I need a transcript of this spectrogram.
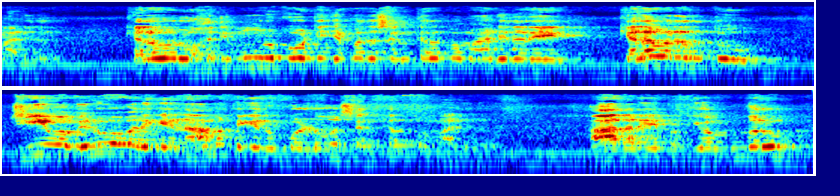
ಮಾಡಿದರು. ಕೆಲವರು ಹದಿಮೂರು ಕೋಟಿ ಜಪದ ಸಂಕಲ್ಪ ಮಾಡಿದರೆ, ಕೆಲವರಂತೂ ಜೀವವಿರುವವರೆಗೆ ನಾಮ ತೆಗೆದುಕೊಳ್ಳುವ ಸಂಕಲ್ಪ ಮಾಡಿದರು. ಆದರೆ ಪ್ರತಿಯೊಬ್ಬರೂ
